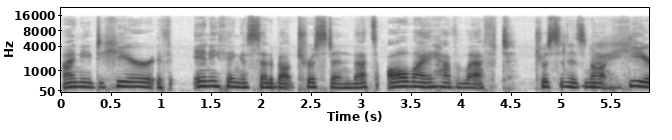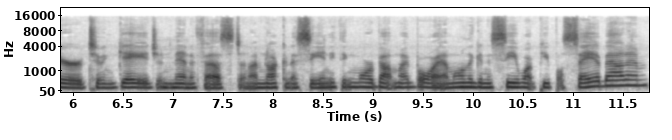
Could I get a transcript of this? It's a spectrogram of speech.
I need to hear if anything is said about Tristan. That's all I have left. Tristan is not right. here to engage and mm-hmm. manifest, and I'm not going to see anything more about my boy. I'm only going to see what people say about him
